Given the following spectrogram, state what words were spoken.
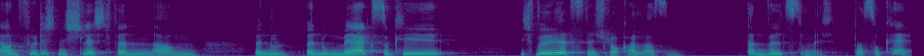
Ja, und fühl dich nicht schlecht, wenn, ähm, wenn, du, wenn du merkst, okay, ich will jetzt nicht locker lassen. Dann willst du nicht. Das ist okay.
